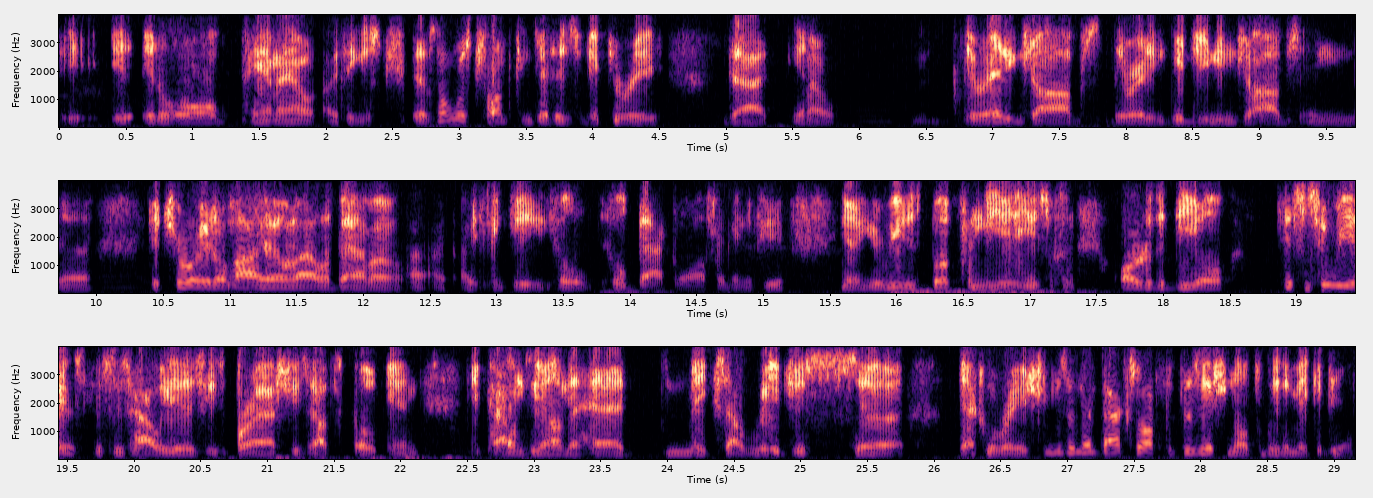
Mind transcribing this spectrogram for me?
it, it'll all pan out. I think as, as long as Trump can get his victory, that you know they're adding jobs, they're adding good union jobs in uh, Detroit, Ohio, Alabama. I, I think he, he'll he'll back off. I mean, if you you know you read his book from the '80s, Art of the Deal. This is who he is. This is how he is. He's brash. He's outspoken. He pounds you on the head. Makes outrageous uh, declarations, and then backs off the position ultimately to make a deal.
